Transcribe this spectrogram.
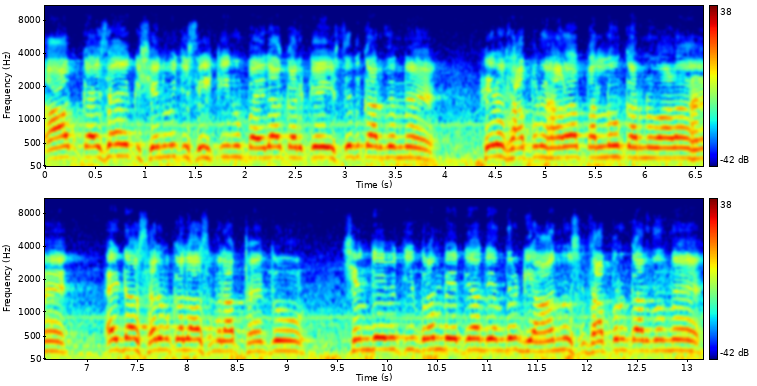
ਆਪ ਕੈਸਾ ਇੱਕ ਛਿਨ ਵਿੱਚ ਸ੍ਰਿਸ਼ਟੀ ਨੂੰ ਪੈਦਾ ਕਰਕੇ ਸਥਿਤ ਕਰ ਦਿੰਦਾ ਫਿਰ ਥਾਪਣ ਹਾਲਾ ਪਰਲੋਂ ਕਰਨ ਵਾਲਾ ਹੈ। ਐਡਾ ਸਰਵ ਕਲਾ ਸਮਰੱਥ ਹੈ ਤੂੰ। ਛਿਨ ਦੇ ਵਿੱਚ ਹੀ ਬ੍ਰਹਮ ਵੇਦਿਆਂ ਦੇ ਅੰਦਰ ਗਿਆਨ ਨੂੰ ਸਥਾਪਨ ਕਰ ਦਿੰਦਾ ਹੈ।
